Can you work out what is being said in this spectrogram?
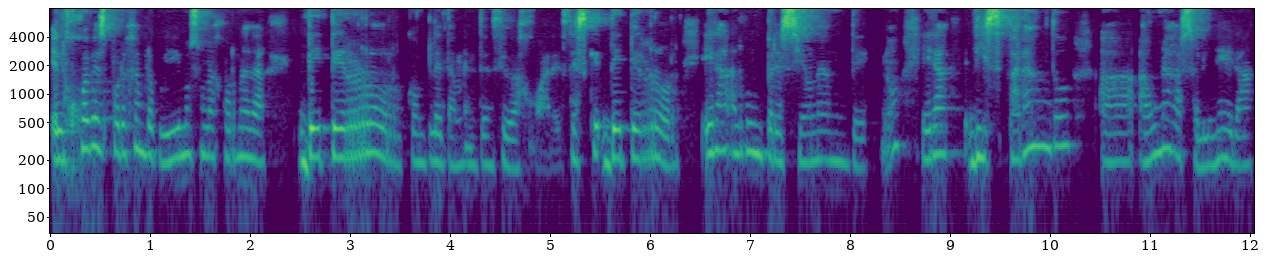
El jueves, por ejemplo, vivimos una jornada de terror completamente en Ciudad Juárez. Es que de terror. Era algo impresionante, ¿no? Era disparando a, una gasolinera,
